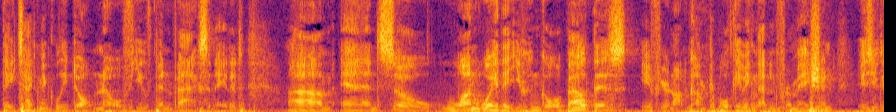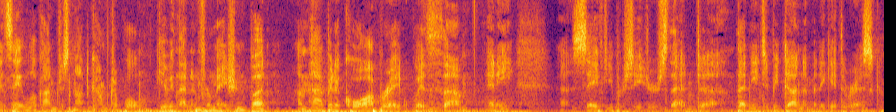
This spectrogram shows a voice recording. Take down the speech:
they technically don't know if you've been vaccinated. Um, and so, one way that you can go about this, if you're not comfortable giving that information, is you can say, "Look, I'm just not comfortable giving that information, but I'm happy to cooperate with um, any uh, safety procedures that uh, that need to be done to mitigate the risk."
